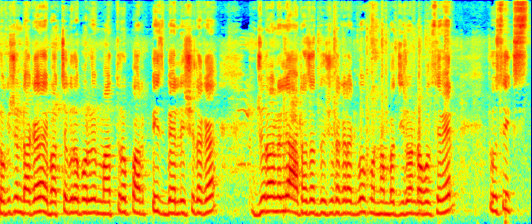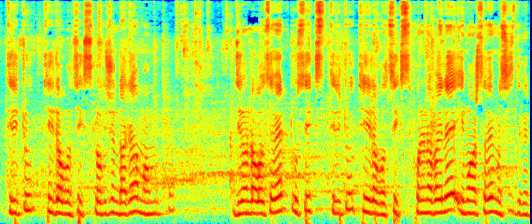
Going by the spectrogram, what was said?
লোকেশন ঢাকা, এই বাচ্চাগুলো পড়বে মাত্র পার পিস বিয়াল্লিশশো টাকা। জোড়া নিলে আট হাজার দুশো টাকা রাখব। Phone number zero one double seven two six three two three double six. Location Dhaka, Mohammadpur. Zero one double seven two six three two three double six. ফোনে না পাইলে ইমো, হোয়াটসঅ্যাপে মেসেজ দেবেন।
